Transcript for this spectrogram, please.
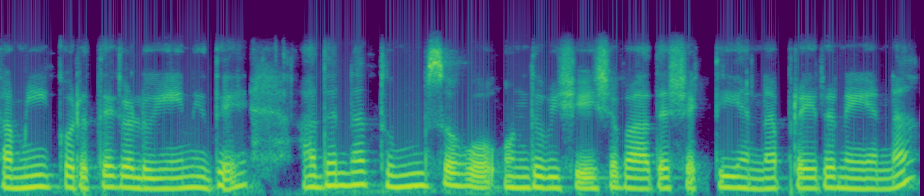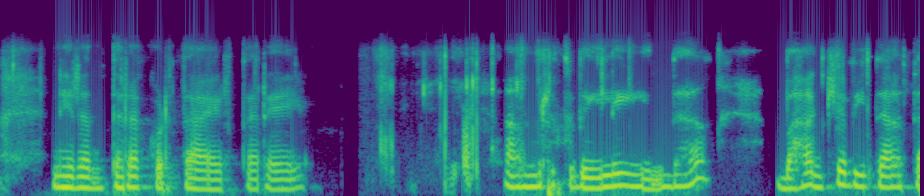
ಕಮ್ಮಿ ಕೊರತೆಗಳು ಏನಿದೆ, ಅದನ್ನ ತುಂಬಿಸೋ ಒಂದು ವಿಶೇಷವಾದ ಶಕ್ತಿಯನ್ನ, ಪ್ರೇರಣೆಯನ್ನ ನಿರಂತರ ಕೊಡ್ತಾ ಇರ್ತಾರೆ. ಅಮೃತ ಭಾಗ್ಯ ವಿಧಾತ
